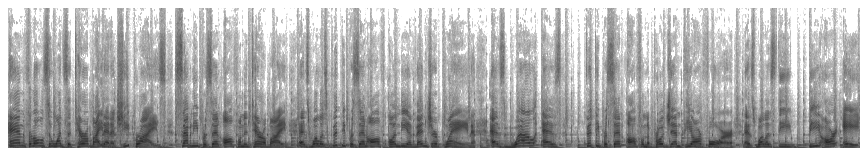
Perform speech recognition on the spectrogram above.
And for those who wants a Terrorbyte at a cheap price, 70% off on the Terrorbyte, as well as 50% off on the Avenger plane, as well as 50% off on the ProGen PR4, as well as the BR8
